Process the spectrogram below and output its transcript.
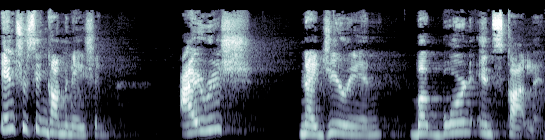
interesting combination. Irish, Nigerian, but born in Scotland.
